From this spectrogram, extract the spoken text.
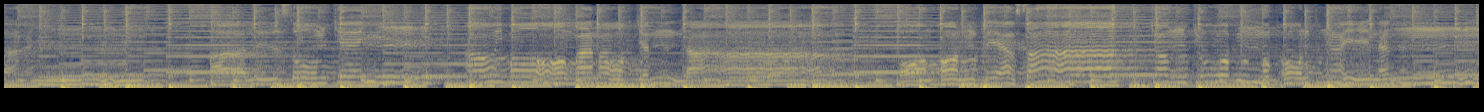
ឡាញ់បើលឺសូមចេញឲ្យបងបានអស់ចិនដាបងអន់ផ្ទះសាចង់ជួបមុខអូនថ្ងៃនឹង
